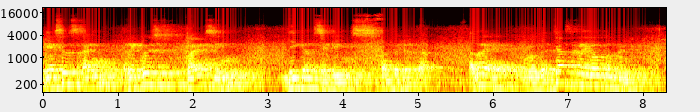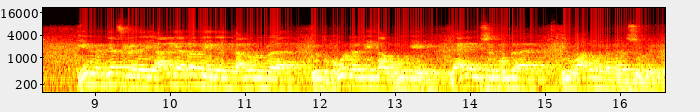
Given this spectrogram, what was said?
cases and request clients in legal settings ಅಂತ ಹೇಳ್ತಾರೆ ಅಂದರೆ, ವ್ಯತ್ಯಾಸಗಳಿರೋದು ಏನು ವ್ಯತ್ಯಾಸಗಳಿದೆ, ಯಾರಿಗೆ ಅರ್ಹತೆ ಇದೆ ಕಾನೂನು ಇವತ್ತು ಕೋರ್ಟಲ್ಲಿ ತಾವು ಹೋಗಿ ನ್ಯಾಯಾಧೀಶರ ಮುಂದೆ ನೀವು ವಾದವನ್ನು ಮಂಡಿಸಬೇಕು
